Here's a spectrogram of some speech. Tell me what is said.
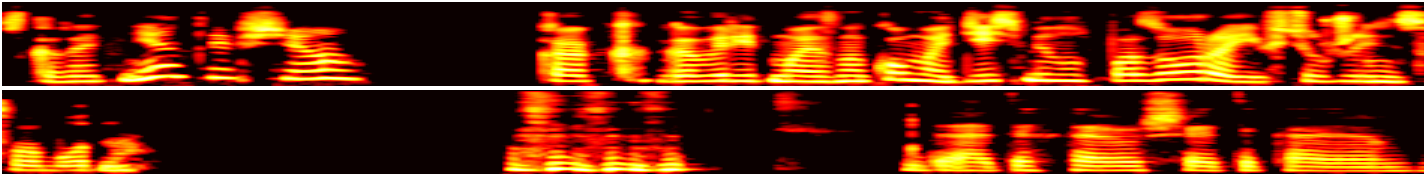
сказать нет, и все. Как говорит моя знакомая, 10 минут позора, и всю жизнь свободна. Да, это хорошая такая...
